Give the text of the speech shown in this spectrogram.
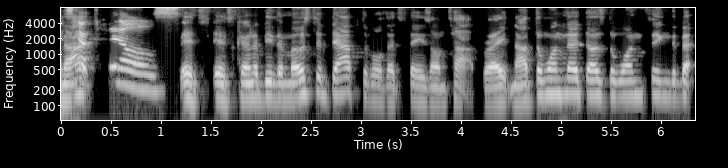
not It's it's going to be the most adaptable that stays on top, right? Not the one that does the one thing the best.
